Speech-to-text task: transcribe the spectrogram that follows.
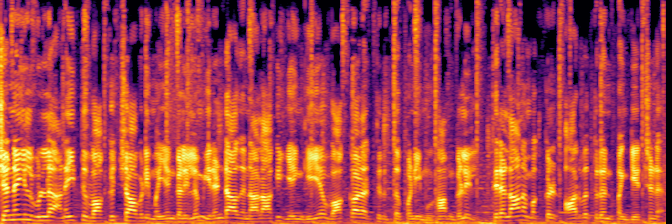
சென்னையில் உள்ள அனைத்து வாக்குச்சாவடி மையங்களிலும் இரண்டாவது நாளாக இயங்கிய வாக்காளர் திருத்தப் பணி முகாம்களில் திரளான மக்கள் ஆர்வத்துடன் பங்கேற்றனர்.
